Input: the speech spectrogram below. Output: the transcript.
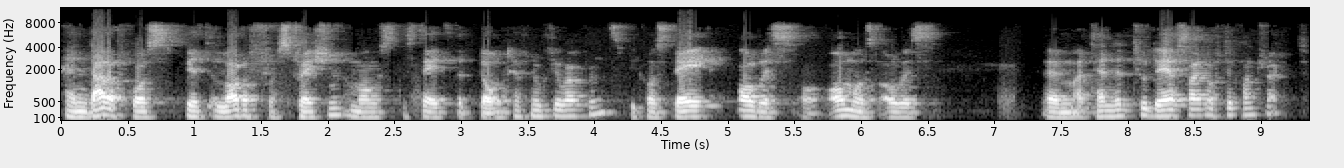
And that, of course, built a lot of frustration amongst the states that don't have nuclear weapons because they always, or almost always, um, attended to their side of the contract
